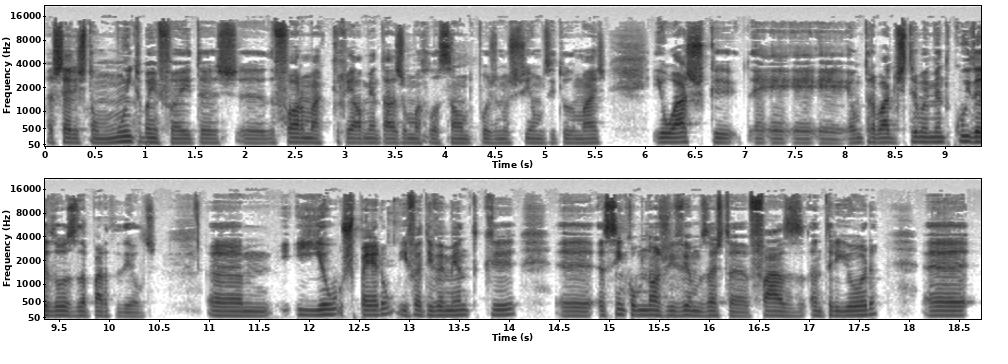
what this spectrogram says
As séries estão muito bem feitas, eh, de forma a que realmente haja uma relação depois nos filmes e tudo mais. Eu acho que é, é, é, é um trabalho extremamente cuidadoso da parte deles. Um, e eu espero, efetivamente, que uh, assim como nós vivemos esta fase anterior, uh,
